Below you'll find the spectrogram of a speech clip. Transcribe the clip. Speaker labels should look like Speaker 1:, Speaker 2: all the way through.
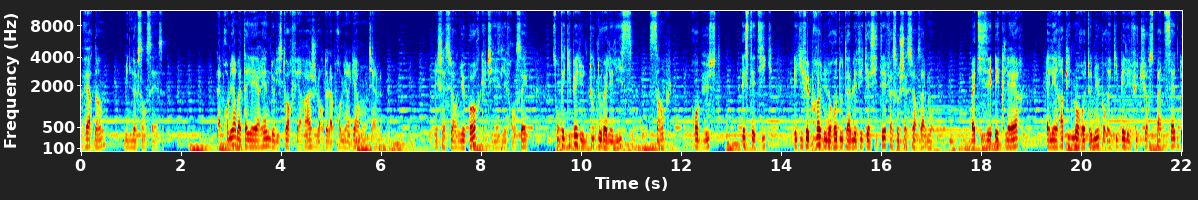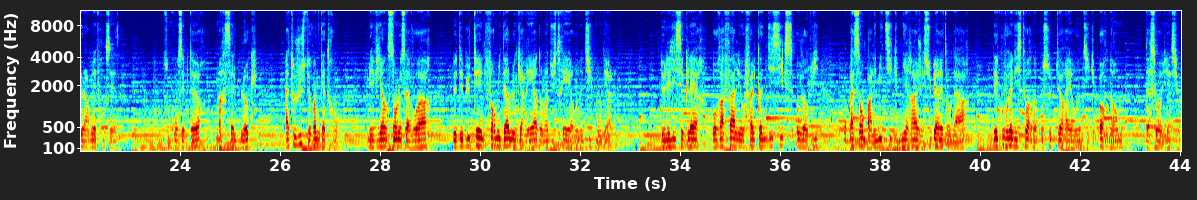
Speaker 1: Verdun, 1916. La première bataille aérienne de l'histoire fait rage lors de la Première Guerre mondiale. Les chasseurs Nieuport, qu'utilisent les Français, sont équipés d'une toute nouvelle hélice, simple, robuste, esthétique et qui fait preuve d'une redoutable efficacité face aux chasseurs allemands. Baptisée Éclair, elle est rapidement retenue pour équiper les futurs SPAT 7 de l'armée française. Son concepteur, Marcel Bloch, a tout juste 24 ans, mais vient sans le savoir de débuter une formidable carrière dans l'industrie aéronautique mondiale. De l'hélice éclair au Rafale et au Falcon D6 aujourd'hui, en passant par les mythiques Mirage et Super Étendard, découvrez l'histoire d'un constructeur aéronautique hors norme, Dassault Aviation.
